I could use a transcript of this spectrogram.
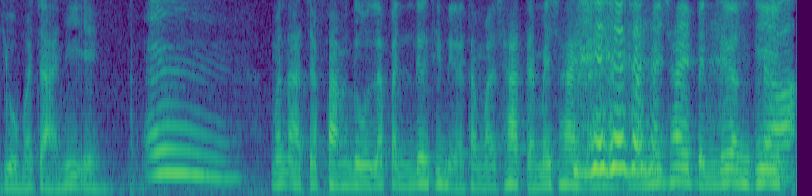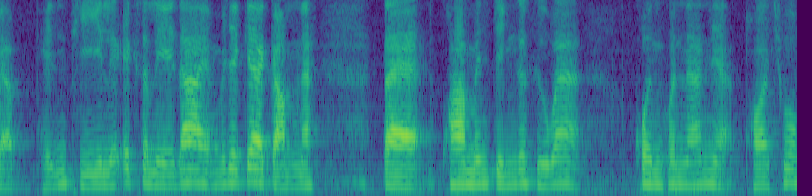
อยู่ๆมาจ่ายหนี่เอง อืม มันอาจจะฟังดูแล้วเป็นเรื่องที่เหนือธรรมชาติแต่ไม่ใช่นะมันไม่ใช่เป็นเรื่องที่เพราะแบบเห็นผีหรือเอ็กซเรย์ได้ไม่ใช่แก้กรรมนะ แต่ความเป็นจริงก็คือว่าคนคนนั้นเนี่ยพอช่วง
